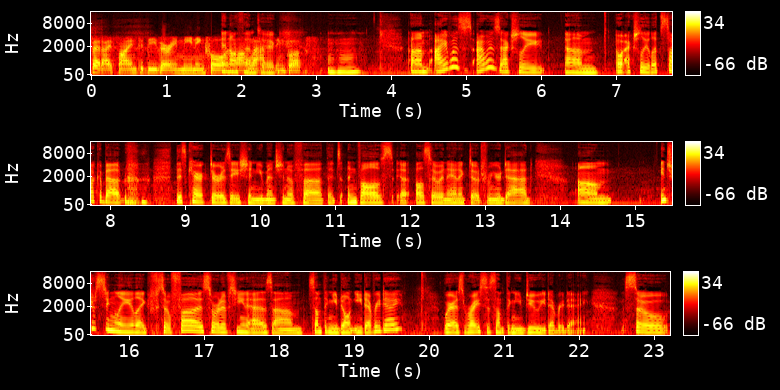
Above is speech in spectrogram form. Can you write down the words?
that I find to be very meaningful And and, long-lasting authentic. books. Um, I was I was actually. Um, oh, actually, let's talk about this characterization you mentioned of uh, that involves uh, also an anecdote from your dad. Um, interestingly, like so, pho is sort of seen as um, something you don't eat every day, whereas rice is something you do eat every day. So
